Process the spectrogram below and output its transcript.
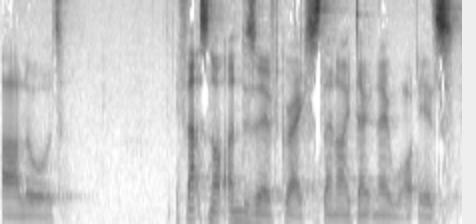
our Lord. If that's not undeserved grace, then I don't know what is.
